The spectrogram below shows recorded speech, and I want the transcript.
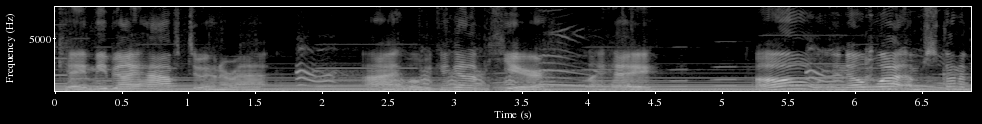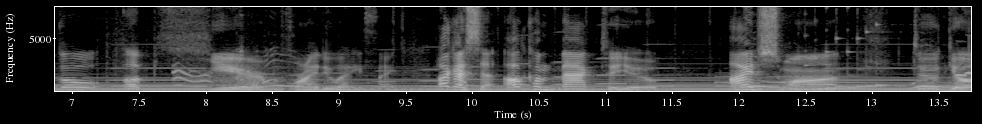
Okay, maybe I have to interact. Alright, well we can get up here. Like, hey. Oh, you know what? I'm just gonna go up here before I do anything. Like I said, I'll come back to you. I just want to go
